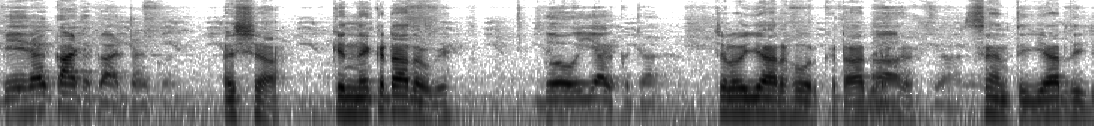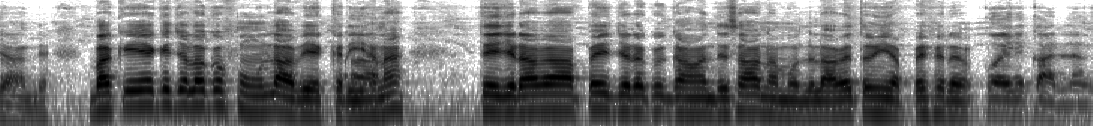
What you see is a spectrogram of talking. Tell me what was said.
ਦੇਦਾ ਘੱਟ ਕਰਦਾ ਕੋਈ। ਅੱਛਾ ਕਿੰਨੇ ਘਟਾ ਦੋਗੇ? 2000 ਘਟਾ ਚਲੋ ਯਾਰ ਹੋਰ ਘਟਾ ਹਾਂ, ਫਿਰ। ਯਾਰ। 37000 ਦੀ ਜਾਣ ਦੇ ਬਾਕੀ ਇਹ ਹੈ ਕਿ ਚਲੋ ਕੋਈ ਫੋਨ ਲਾਵੇ ਇੱਕ ਵਾਰੀ। ਹਨਾ? ਤੇ ਜਿਹੜਾ ਵਾ ਆਪੇ ਜਿਹੜਾ ਕੋਈ ਗਾਵਾਂ ਦੇ ਹਿਸਾਬ ਨਾਲ ਮੁੱਲ ਲਾਵੇ ਤੁਸੀਂ ਆਪੇ ਫਿਰ ਕੋਈ ਨਹੀਂ ਕਰ ਲਾਂਗੇ।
